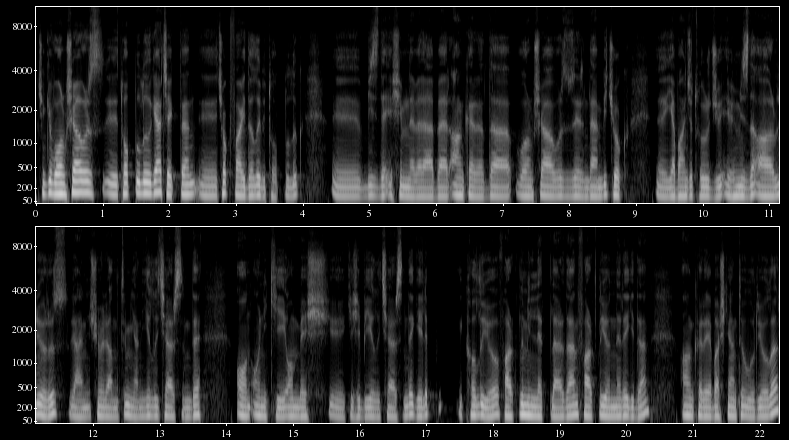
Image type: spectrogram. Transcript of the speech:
Çünkü Warm Showers e, topluluğu gerçekten e, çok faydalı bir topluluk. E, biz de eşimle beraber Ankara'da Warm Showers üzerinden birçok e, yabancı turcu evimizde ağırlıyoruz. Yani şöyle anlatayım yani yıl içerisinde 10, 12, 15 e, kişi bir yıl içerisinde gelip kalıyor. Farklı milletlerden, farklı yönlere giden Ankara'ya, başkente uğruyorlar.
